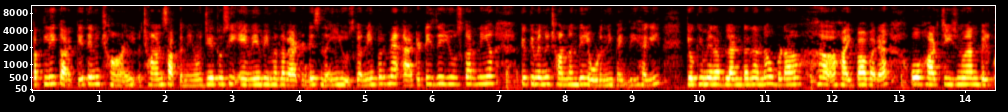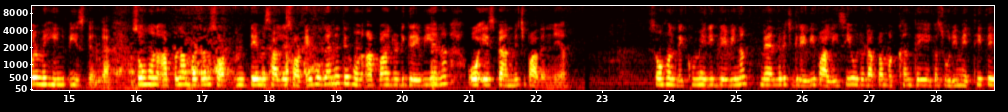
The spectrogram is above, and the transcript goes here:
ਪਤਲੀ ਕਰਕੇ ਤੇ ਇਹਨੂੰ ਛਾਣ ਛਾਣ ਸਕਦੇ ਹੋ। ਜੇ ਤੁਸੀਂ ਐਵੇਂ ਵੀ ਮਤਲਬ ਐਟਿਟਿਸ ਨਹੀਂ ਯੂਜ਼ ਕਰਨੀ, ਪਰ ਮੈਂ ਐਟਿਟਿਸ ਹੀ ਯੂਜ਼ ਕਰਨੀ ਆ, ਕਿਉਂਕਿ ਮੈਨੂੰ ਛਾਣਨ ਦੀ ਲੋੜ ਨਹੀਂ ਪੈਂਦੀ ਹੈਗੀ। ਕਿਉਂਕਿ ਮੇਰਾ ਬਲੈਂਡਰ ਹੈ ਨਾ, ਉਹ ਬੜਾ ਹਾਈ ਪਾਵਰ ਹੈ। ਉਹ ਹਰ ਚੀਜ਼ ਨੂੰ ਐਨ ਬਿਲਕੁਲ ਮਹੀਨ ਪੀਸ ਦਿੰਦਾ ਸੋ ਹੁਣ ਆਪਣਾ ਬਟਰ ਤੇ ਮਸਾਲੇ ਸੌਟੇ ਹੋ ਗਏ ਨੇ ਤੇ ਹੁਣ ਆਪਾਂ ਜਿਹੜੀ ਗ੍ਰੇਵੀ ਹੈ ਨਾ, ਉਹ ਇਸ ਪੈਨ ਵਿੱਚ ਪਾ ਦਿੰਨੇ ਆ ਸੋ ਹੁਣ ਦੇਖੋ ਮੇਰੀ ਗ੍ਰੇਵੀ ਨਾ, ਮੈਂ ਇਹਦੇ ਵਿੱਚ ਗ੍ਰੇਵੀ ਪਾ ਲਈ ਸੀ। ਉਹ ਜਿਹੜਾ ਆਪਾਂ ਮੱਖਣ ਤੇ ਕਸੂਰੀ ਮੇਥੀ ਤੇ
